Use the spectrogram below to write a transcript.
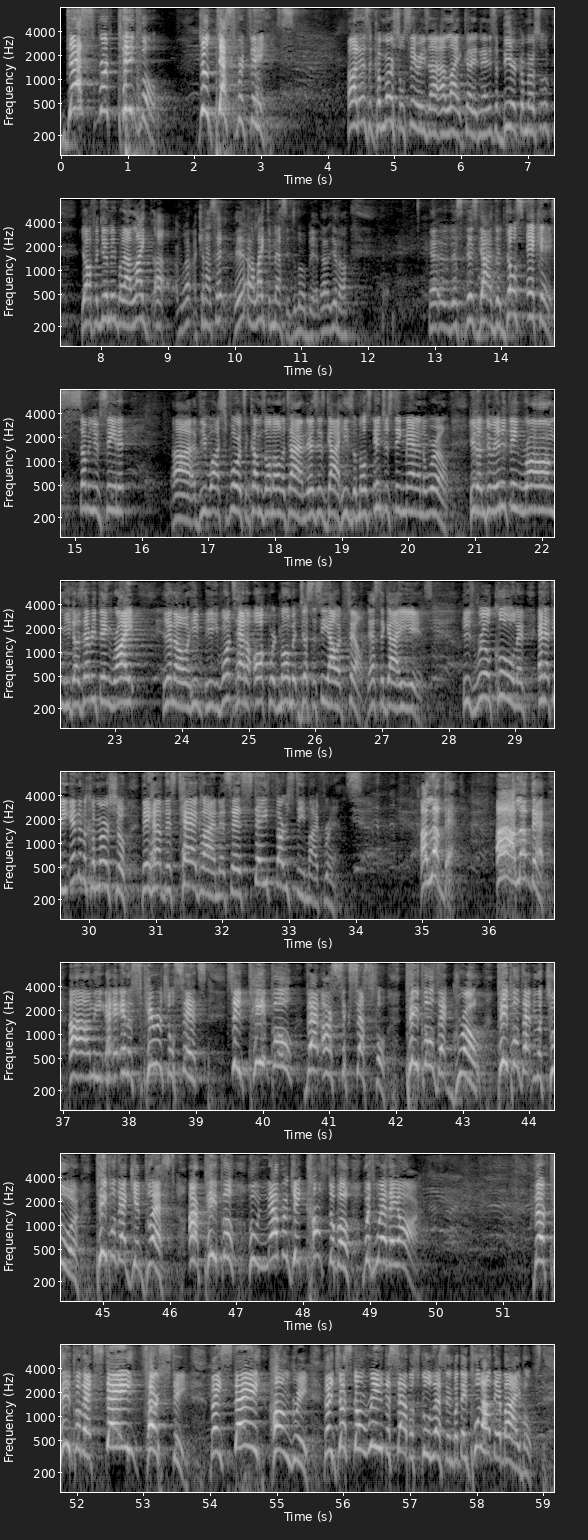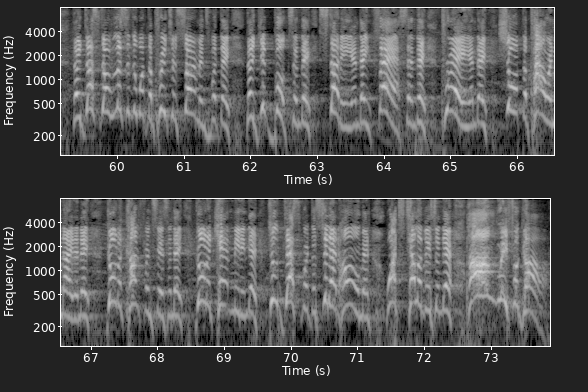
Desperate people do desperate things. Oh, there's a commercial series I, I like. It's a beer commercial. Y'all forgive me, but I like, uh, well, can I say? Yeah, I like the message a little bit. Uh, you know, this, this guy, the Dos Equis, some of you have seen it. Uh, if you watch sports, it comes on all the time. There's this guy. He's the most interesting man in the world. He doesn't do anything wrong. He does everything right. You know, he, he once had an awkward moment just to see how it felt. That's the guy he is. He's real cool. And, and at the end of the commercial, they have this tagline that says, Stay thirsty, my friends. I love that. Ah, I love that. Uh, I mean, in a spiritual sense, see, people that are successful, people that grow, people that mature, people that get blessed are people who never get comfortable with where they are. They're people that stay thirsty. They stay hungry. They just don't read the Sabbath school lesson, but they pull out their Bibles. They just don't listen to what the preacher's sermons, but they, they get books and they study and they fast and they pray and they show up to power night and they go to conferences and they go to camp meeting. They're too desperate to sit at home and watch television. They're hungry for God.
